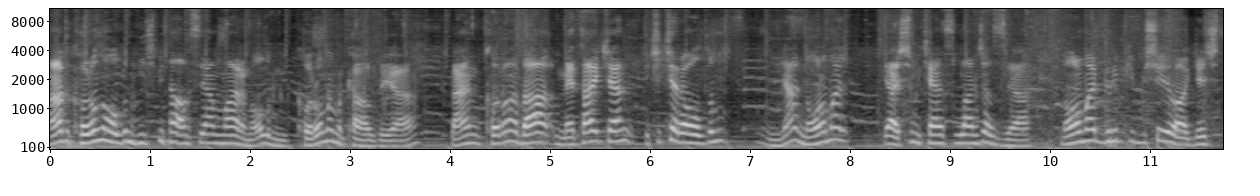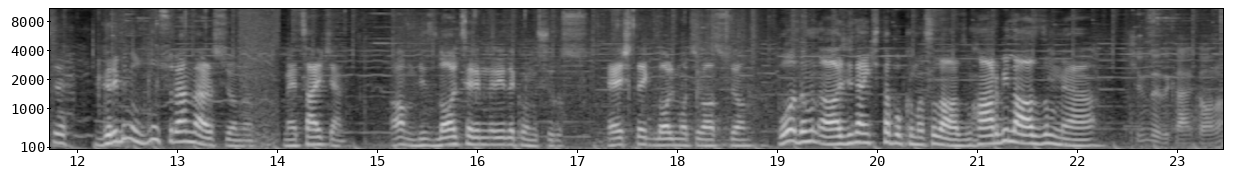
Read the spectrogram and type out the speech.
Abi korona oldum hiçbir tavsiyen var mı? Oğlum korona mı kaldı ya? Ben korona daha metayken iki kere oldum. Ya normal ya şimdi cancellanacağız ya. Normal grip gibi bir şey var geçti. Gripin uzun süren versiyonu. Metayken. Tamam biz LOL terimleriyle konuşuruz. Hashtag LOL motivasyon. Bu adamın acilen kitap okuması lazım. Harbi lazım ya. Kim dedi kanka onu?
